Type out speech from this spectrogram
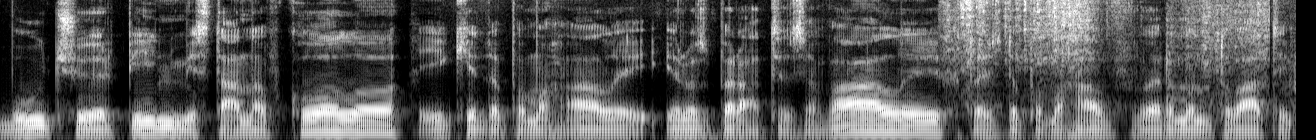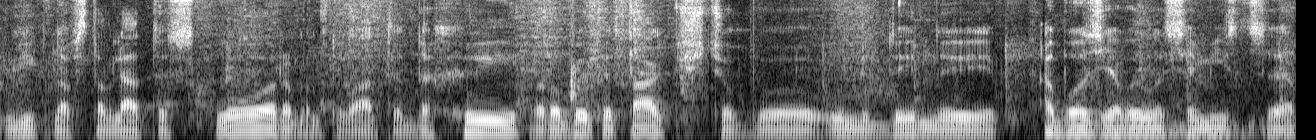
Бучу, Ірпінь, міста навколо, які допомагали і розбирати завали. Хтось допомагав ремонтувати вікна, вставляти скло, ремонтувати дахи, робити так, щоб у людини або з'явилося місце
